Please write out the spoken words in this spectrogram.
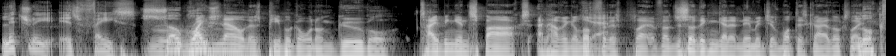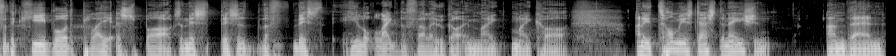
Literally, his face so right close. now, there's people going on Google, typing in Sparks and having a look Yeah. for this player, just so they can get an image of what this guy looks like. Look for the keyboard player as Sparks, and this this is the this he looked like the fella who got in my my car, and he told me his destination, and then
